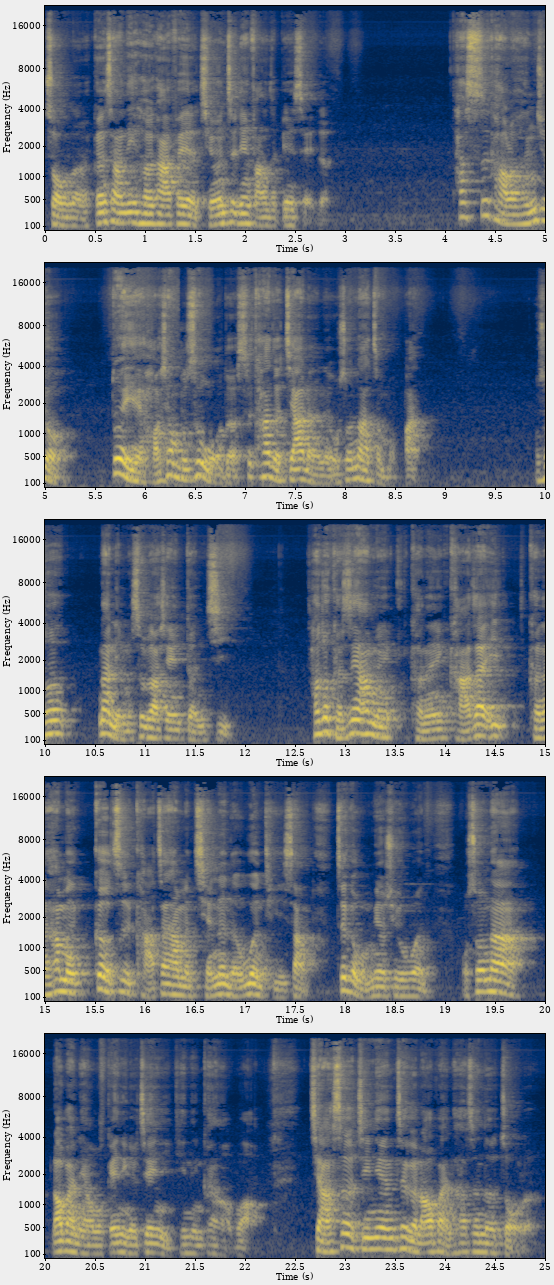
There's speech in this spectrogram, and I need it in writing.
走了，跟上帝喝咖啡了。请问这间房子变谁的？他思考了很久，对耶，好像不是我的，是他的家人的。我说那怎么办？我说那你们是不是要先登记？他说可是他们可能卡在一，可能他们各自卡在他们前任的问题上，这个我没有去问。我说那老板娘，我给你个建议，你听听看好不好？假设今天这个老板他真的走了，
